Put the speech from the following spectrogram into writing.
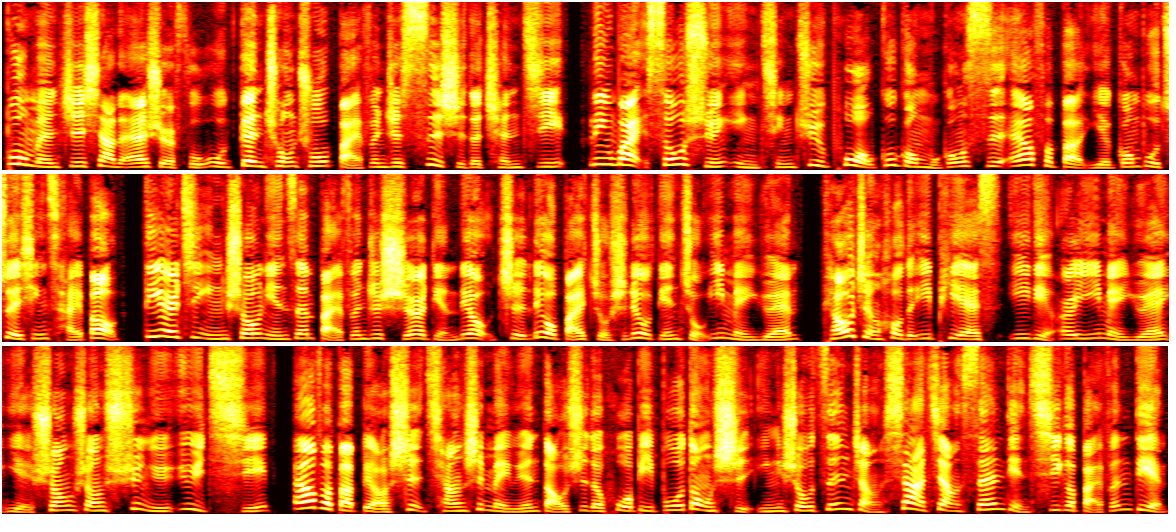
部门之下的 Azure 服务更冲出百分之四十的成绩。另外，搜寻引擎巨破 Google 母公司 Alphabet 也公布最新财报，第二季营收年增百分之十二点。点六至六百九十六点九亿美元，调整后的 EPS 一点二一美元也双双逊于预期。Alphabet 表示，强势美元导致的货币波动使营收增长下降三点七个百分点，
